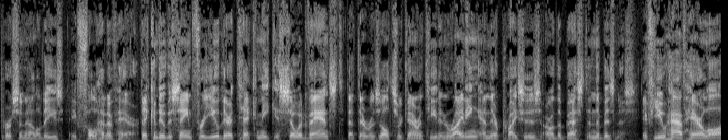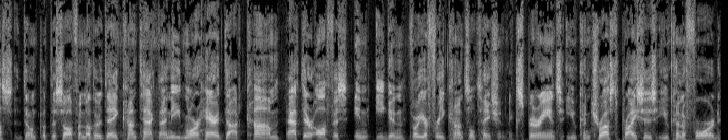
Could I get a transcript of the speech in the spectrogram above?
personalities a full head of hair. They can do the same for you. Their technique is so advanced that their results are guaranteed in writing and their prices are the best in the business. If you have hair loss, don't put this off another day. Contact I need more hair.com at their office in Eagan for your free consultation. Experience you can trust, prices you can afford.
